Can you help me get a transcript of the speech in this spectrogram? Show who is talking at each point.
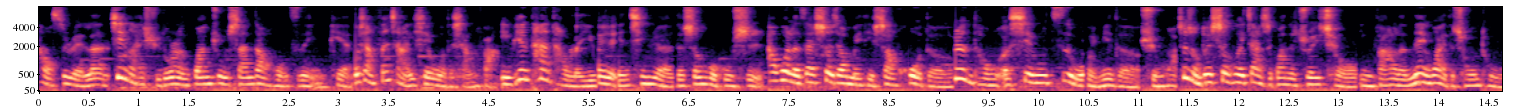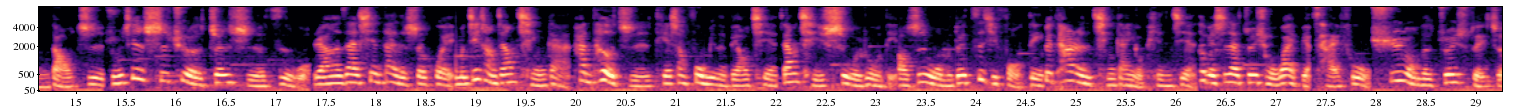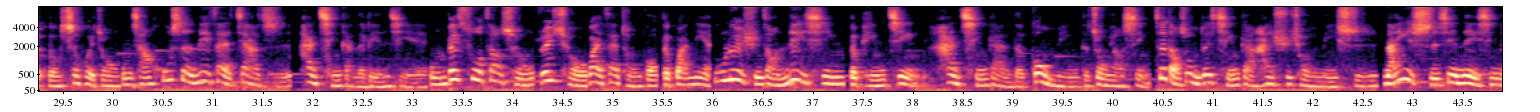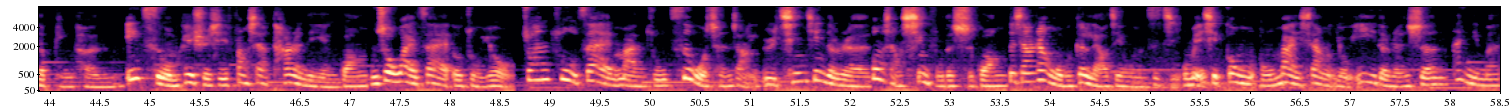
Speaker 1: 好，我是瑞乐。近来许多人关注山道猴子的影片，我想分享一些我的想法。影片探讨了一位年轻人的生活故事，他为了在社交媒体上获得认同而陷入自我毁灭的循环。这种对社会价值观的追求，引发了内外的冲突，导致逐渐失去了真实的自我。然而，在现代的社会，我们经常将情感和特质贴上负面的标签，将其视为弱点，导致我们对自己否定，对他人的情感有偏见。特别是在追求外表、财富、虚荣的追随者和社会中，我们常忽视内在的价值和情感的连结。我们被塑造成追求外在成功的观念，忽略寻找内心的平静和情感的共鸣的重要性。这导致我们对情感和需求的迷失，难以实现内心的平衡。因此，我们可以学习放下他人的眼光，不受外在而左右，专注在满足自我成长与亲近的人共享幸福的时光。这将让我们更了解我们自己。我们一起共同迈向有意义的人生。爱你们。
